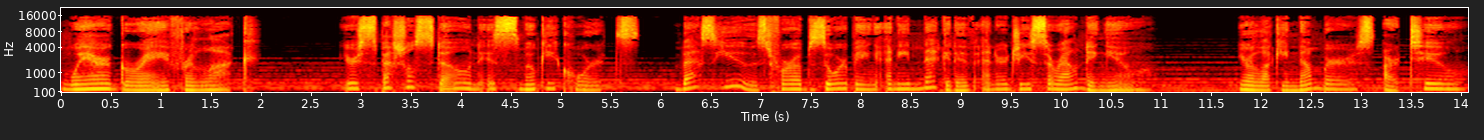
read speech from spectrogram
Wear gray for luck. Your special stone is smoky quartz, best used for absorbing any negative energy surrounding you. Your lucky numbers are 2,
